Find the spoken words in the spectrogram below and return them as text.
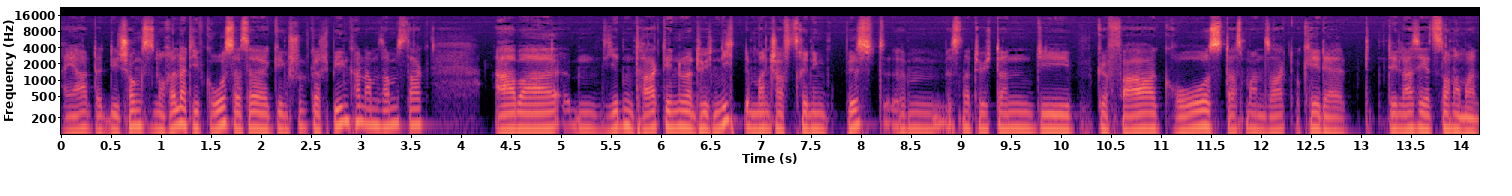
naja, die Chance ist noch relativ groß, dass er gegen Stuttgart spielen kann am Samstag. Aber ähm, jeden Tag, den du natürlich nicht im Mannschaftstraining bist, ähm, ist natürlich dann die Gefahr groß, dass man sagt, okay, der, den lasse ich jetzt doch nochmal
